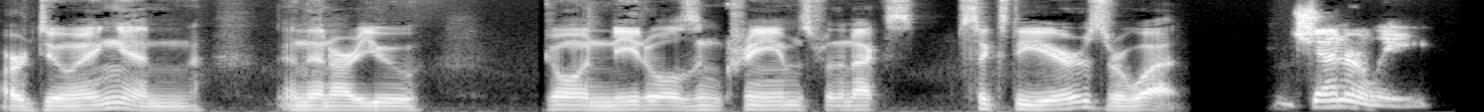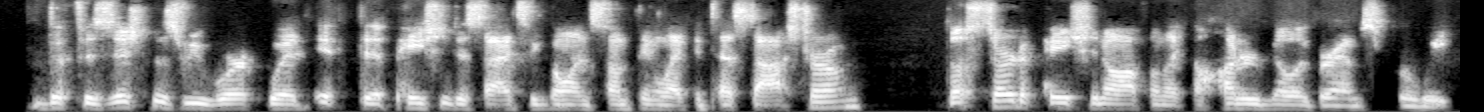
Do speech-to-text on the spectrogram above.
are doing? And, and then are you going needles and creams for the next 60 years or what? Generally, the physicians we work with, if the patient decides to go on something like a testosterone, they'll start a patient off on like 100 milligrams per week.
